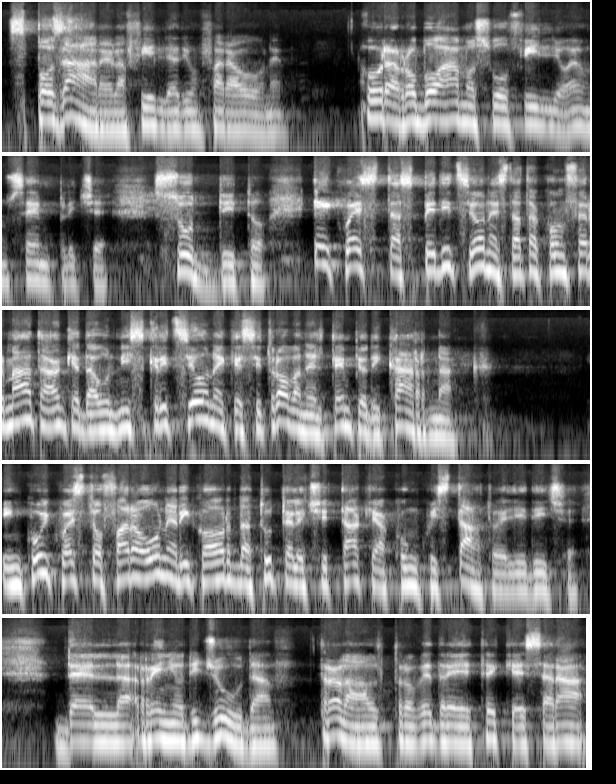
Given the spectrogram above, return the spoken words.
sposare la figlia di un faraone? Ora Roboamo, suo figlio, è un semplice suddito e questa spedizione è stata confermata anche da un'iscrizione che si trova nel tempio di Karnak, in cui questo faraone ricorda tutte le città che ha conquistato, e gli dice, del regno di Giuda, tra l'altro vedrete che sarà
